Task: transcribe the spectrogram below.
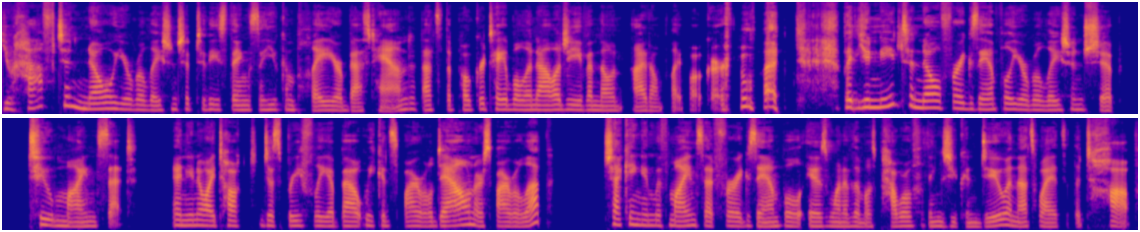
you have to know your relationship to these things so you can play your best hand. That's the poker table analogy, even though I don't play poker. but, but you need to know, for example, your relationship to mindset. And, you know, I talked just briefly about we can spiral down or spiral up checking in with mindset, for example, is one of the most powerful things you can do. And that's why it's at the top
